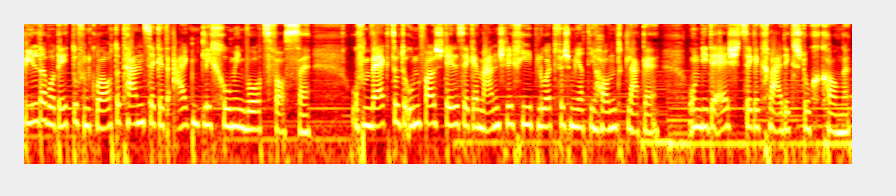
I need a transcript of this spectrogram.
Die Bilder, die dort auf ihn gewartet haben, sind eigentlich kaum in Worte zu fassen. Auf dem Weg zu der Unfallstelle sind menschliche, blutverschmierte Hand gelegen und in den Ästen sind Kleidungsstück gehangen.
